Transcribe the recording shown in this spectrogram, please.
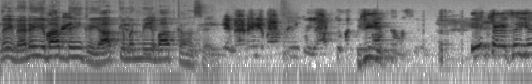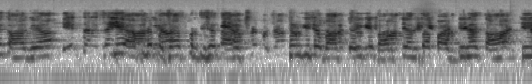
नहीं मैंने ये बात नहीं कही। आपके मन में ये बात कहाँ से जी। एक तरह से ये कहा गया एक तरह से ये आपने 50 प्रतिशत आरक्षण की जो बात कही कि भारतीय जनता पार्टी ने कहा कि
